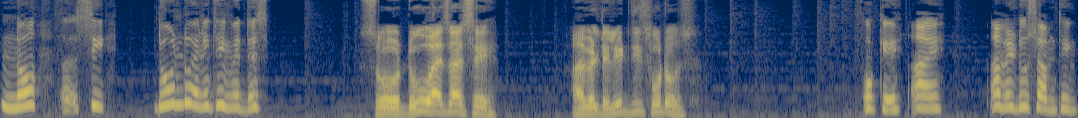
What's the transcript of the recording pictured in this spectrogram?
No, uh, see, don't do anything with this. So do as I say. I will delete these photos. Okay, I I will do something.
